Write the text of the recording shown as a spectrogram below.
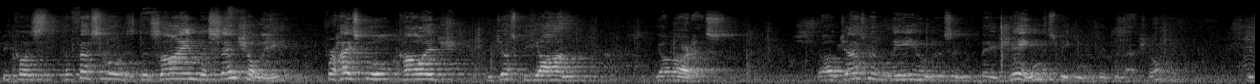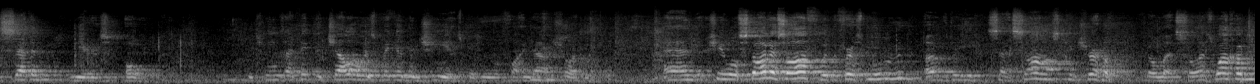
because the festival is designed essentially for high school, college, and just beyond young artists. Well, Jasmine Li, who lives in Beijing, speaking of international, is seven years old, which means I think the cello is bigger than she is, but we will find out shortly. And she will start us off with the first movement of the Saint-Saëns Concerto, no less. So let's welcome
